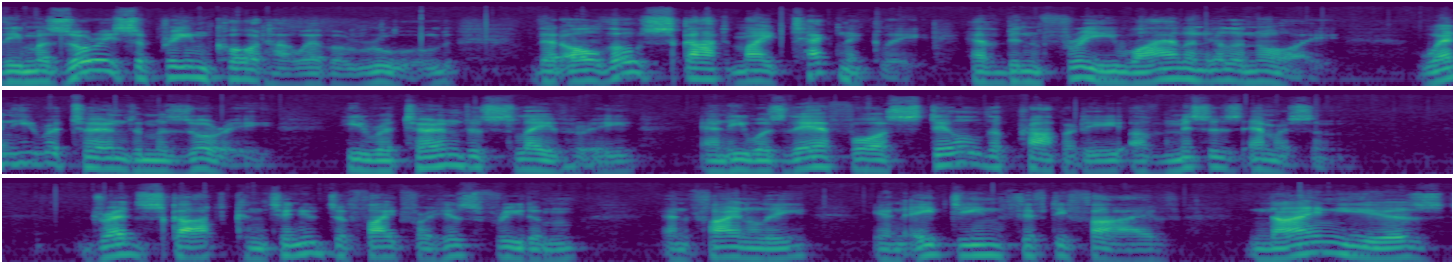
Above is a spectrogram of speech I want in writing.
The Missouri Supreme Court, however, ruled that although Scott might technically have been free while in Illinois, when he returned to Missouri, he returned to slavery, and he was therefore still the property of Mrs. Emerson. Dred Scott continued to fight for his freedom, and finally, in 1855, nine years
